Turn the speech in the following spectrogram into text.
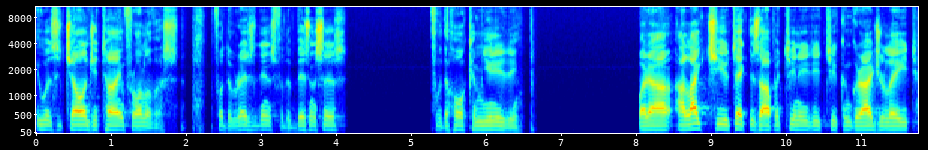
it was a challenging time for all of us, for the residents, for the businesses, for the whole community. But uh, I'd like to take this opportunity to congratulate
